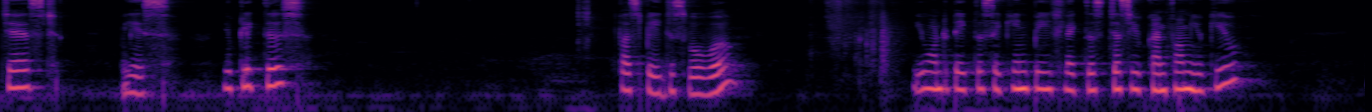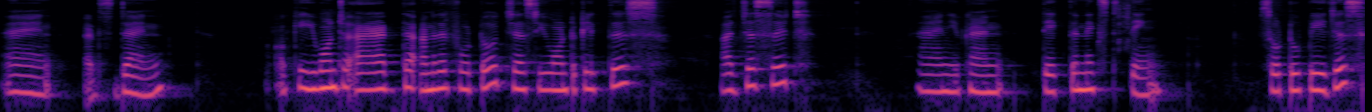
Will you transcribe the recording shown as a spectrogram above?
just yes you click this. First page is over. You want to take the second page like this just you confirm you give and it's done. Okay you want to add the another photo just you want to click this adjust it and you can take the next thing. So two pages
